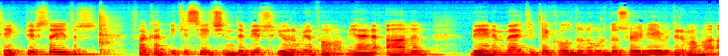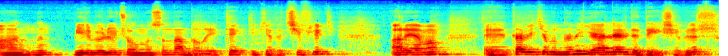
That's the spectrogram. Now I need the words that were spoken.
tek bir sayıdır. Fakat ikisi için de bir yorum yapamam. Yani A'nın B'nin belki tek olduğunu burada söyleyebilirim ama A'nın 1 bölü 3 olmasından dolayı teklik ya da çiftlik arayamam. Ee, tabii ki bunların yerleri de değişebilir.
